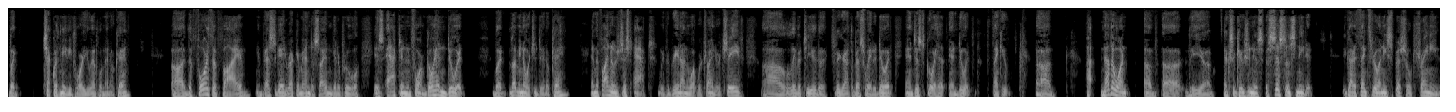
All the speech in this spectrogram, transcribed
but check with me before you implement. Okay. Uh, the fourth of five, investigate, recommend, decide, and get approval is act and inform. Go ahead and do it but let me know what you did. Okay. And the final is just act. We've agreed on what we're trying to achieve. Uh, I'll leave it to you to figure out the best way to do it and just go ahead and do it. Thank you. Uh, another one of uh, the uh, execution is assistance needed. You got to think through any special training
